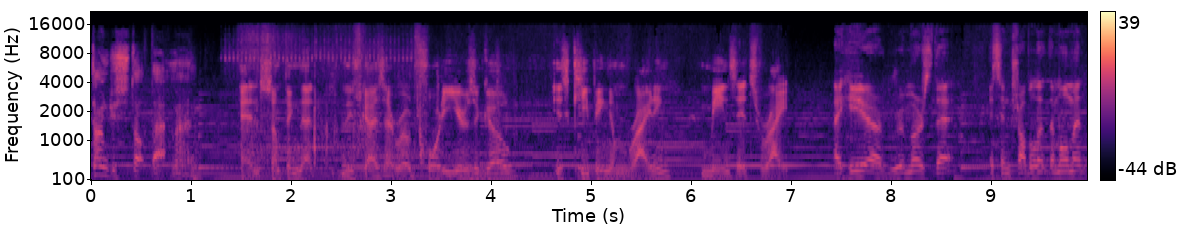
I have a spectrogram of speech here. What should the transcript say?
don't just stop that, man. And something that these guys that rode 40 years ago is keeping them riding means it's right. I hear rumours that it's in trouble at the moment,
